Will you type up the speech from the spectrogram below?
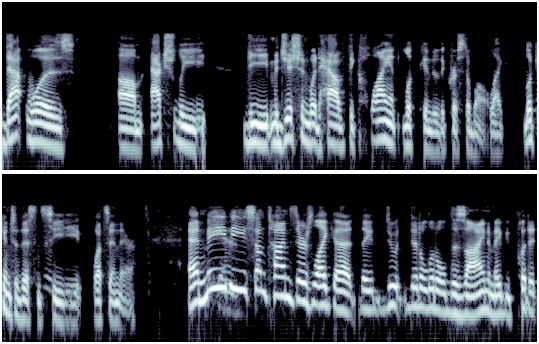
that was um, actually the magician would have the client look into the crystal ball like look into this and hmm. see what's in there and maybe yeah. sometimes there's like a they do did a little design and maybe put it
